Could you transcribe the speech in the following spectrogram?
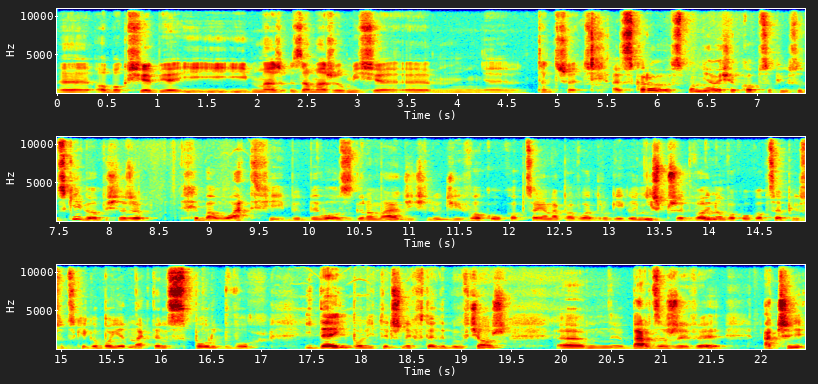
e, obok siebie i, i, i zamarzył mi się e, ten trzeci. Ale skoro wspomniałeś o kopcu Piłsudskiego, myślę, że chyba łatwiej by było zgromadzić ludzi wokół kopca Jana Pawła II niż przed wojną wokół kopca Piłsudskiego, bo jednak ten spór dwóch idei politycznych wtedy był wciąż um, bardzo żywy. A czy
